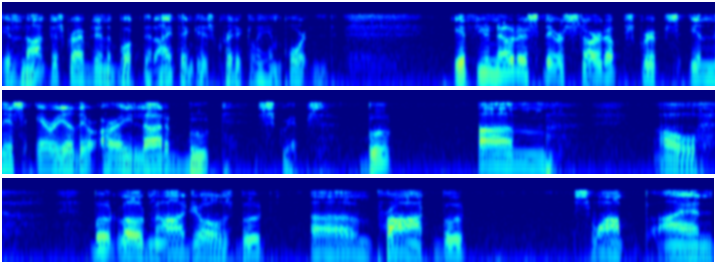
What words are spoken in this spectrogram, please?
is not described in the book that I think is critically important. If you notice there are startup scripts in this area, there are a lot of boot scripts. Boot, um, oh, bootload modules, boot um, proc, boot swap, and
